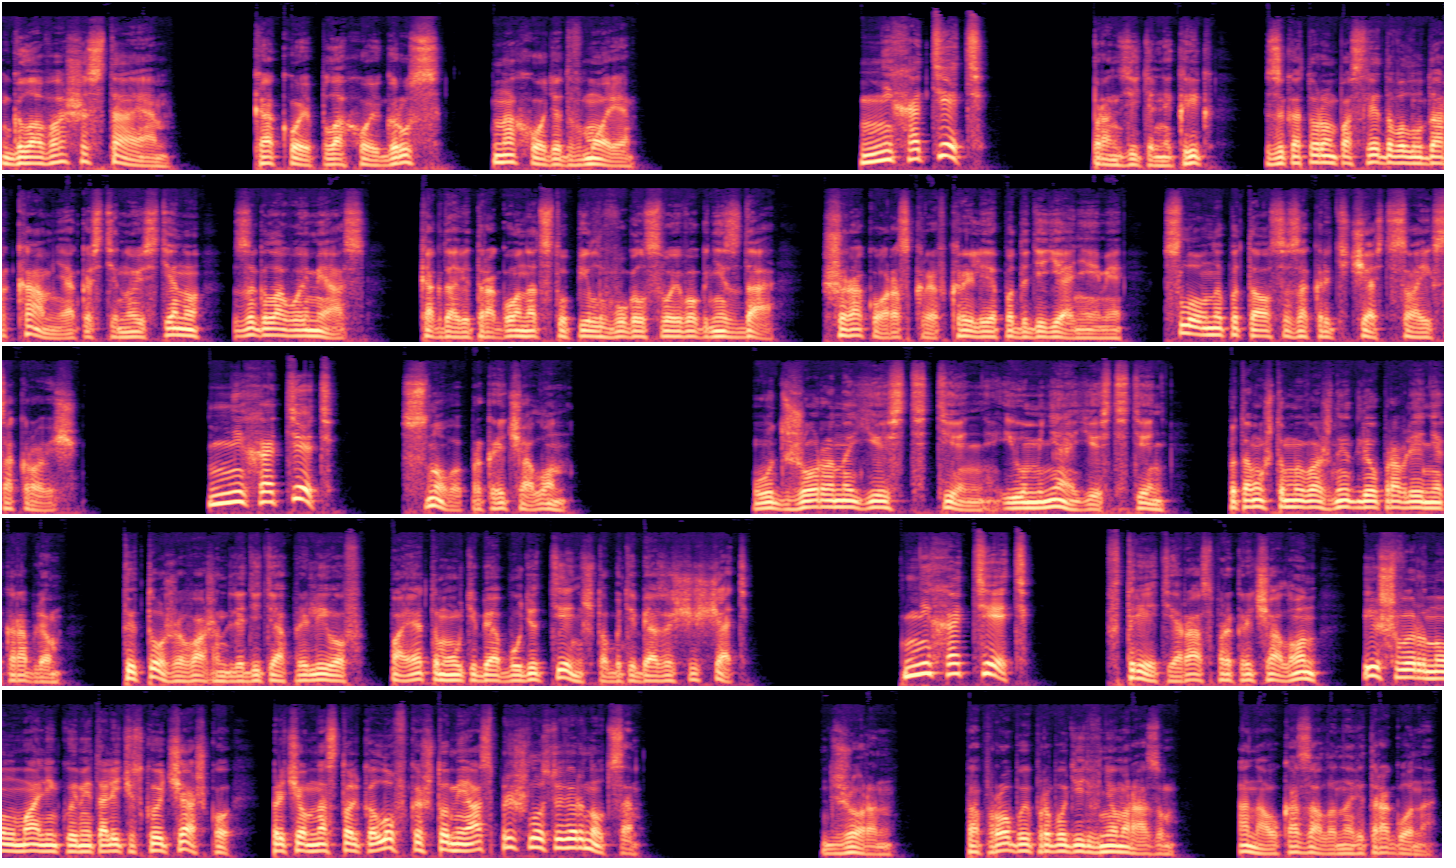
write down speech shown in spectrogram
Глава шестая. Какой плохой груз находят в море? «Не хотеть!» Пронзительный крик, за которым последовал удар камня о костяную стену за головой Миас, когда Ветрогон отступил в угол своего гнезда, широко раскрыв крылья под одеяниями, словно пытался закрыть часть своих сокровищ. «Не хотеть!» — снова прокричал он. У Джорана есть тень, и у меня есть тень, потому что мы важны для управления кораблем. Ты тоже важен для Дитя Приливов, поэтому у тебя будет тень, чтобы тебя защищать». «Не хотеть!» — в третий раз прокричал он и швырнул маленькую металлическую чашку, причем настолько ловко, что Миас пришлось увернуться. «Джоран, попробуй пробудить в нем разум», — она указала на Ветрогона.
